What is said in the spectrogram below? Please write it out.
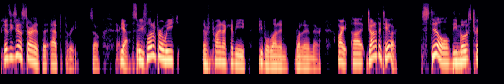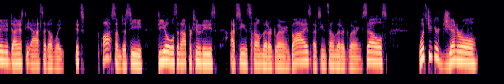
because he's gonna start at the at the three. So yeah, yeah so you float him for a week. There's probably not going to be people running running in there. All right, uh, Jonathan Taylor still the most traded dynasty asset of late. It's awesome to see deals and opportunities. I've seen some that are glaring buys, I've seen some that are glaring sells. What's your general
